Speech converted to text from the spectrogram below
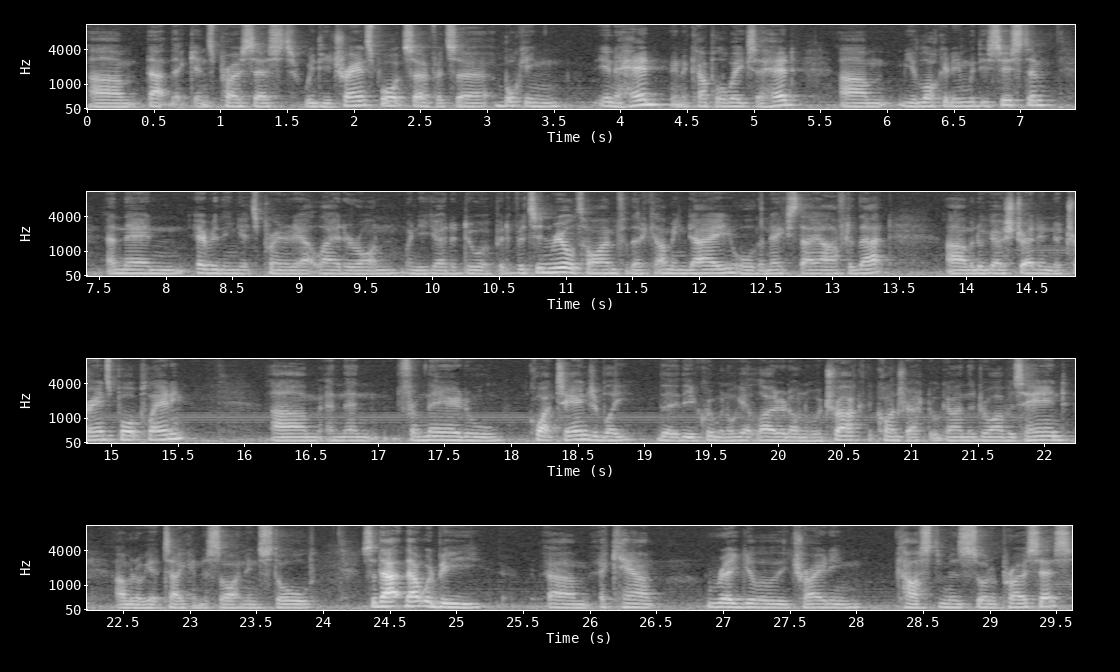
Um, that that gets processed with your transport. So, if it's a booking in ahead, in a couple of weeks ahead, um, you lock it in with your system and then everything gets printed out later on when you go to do it. But if it's in real time for the coming day or the next day after that, um, it'll go straight into transport planning. Um, and then from there, it'll quite tangibly, the, the equipment will get loaded onto a truck, the contract will go in the driver's hand, um, it'll get taken to site and installed. So that, that would be um, account regularly trading customers sort of process.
